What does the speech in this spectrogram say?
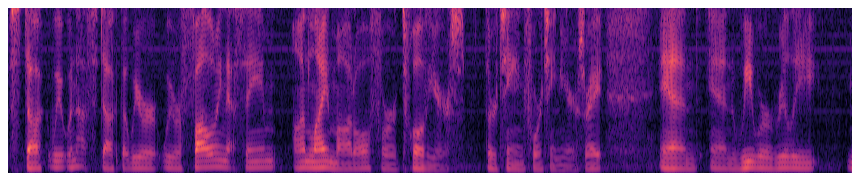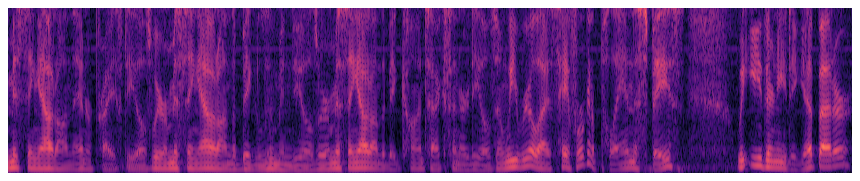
stuck. We were not stuck, but we were we were following that same online model for 12 years, 13, 14 years, right? And and we were really missing out on the enterprise deals. We were missing out on the big Lumen deals. We were missing out on the big contact center deals. And we realized, hey, if we're going to play in this space, we either need to get better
